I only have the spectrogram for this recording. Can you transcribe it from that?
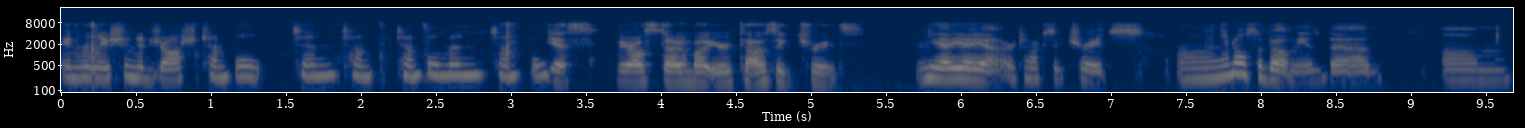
in relation to Josh Templeton, Temp- Templeman, Temple. Yes, we're also talking about your toxic traits. Yeah, yeah, yeah. Our toxic traits. Uh, what else about me is bad? Um.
